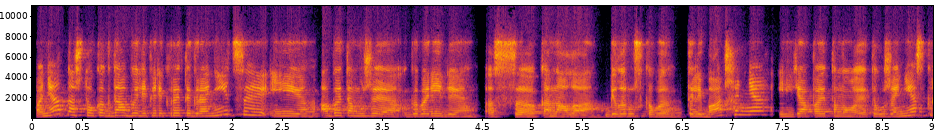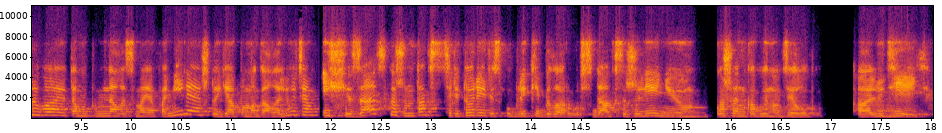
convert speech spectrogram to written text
Понятно, что когда были перекрыты границы, и об этом уже говорили с канала белорусского телебачения, и я поэтому это уже не скрываю, там упоминалась моя фамилия, что я помогала людям исчезать, скажем так, с территории Республики Беларусь. Да, к сожалению, Лукашенко вынудил э, людей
